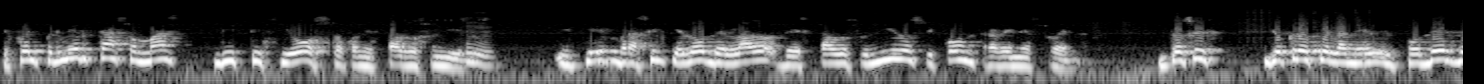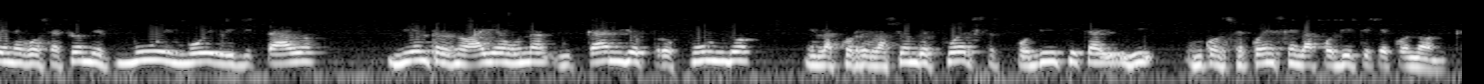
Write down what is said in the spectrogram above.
que fue el primer caso más litigioso con Estados Unidos. Y que Brasil quedó del lado de Estados Unidos y contra Venezuela. Entonces, yo creo que el poder de negociación es muy, muy limitado mientras no haya un cambio profundo en la correlación de fuerzas políticas y en consecuencia en la política económica.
